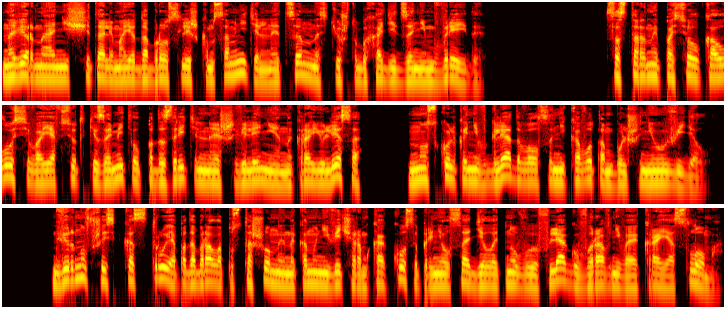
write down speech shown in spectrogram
Наверное, они считали мое добро слишком сомнительной ценностью, чтобы ходить за ним в рейды. Со стороны поселка Лосева я все-таки заметил подозрительное шевеление на краю леса, но сколько ни вглядывался, никого там больше не увидел. Вернувшись к костру, я подобрал опустошенный накануне вечером кокос и принялся делать новую флягу, выравнивая края слома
